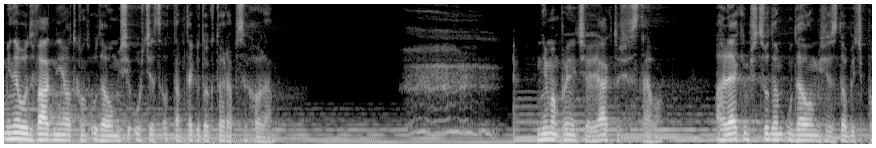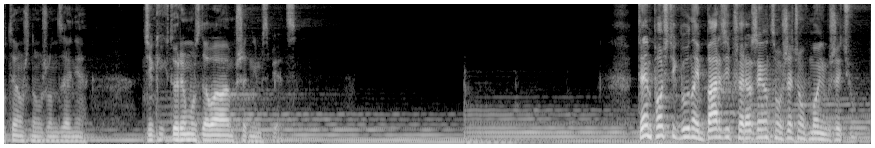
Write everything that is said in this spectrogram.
Minęły dwa dni, odkąd udało mi się uciec od tamtego doktora psychola. Nie mam pojęcia, jak to się stało, ale jakimś cudem udało mi się zdobyć potężne urządzenie, dzięki któremu zdołałem przed nim zbiec. Ten pościg był najbardziej przerażającą rzeczą w moim życiu.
